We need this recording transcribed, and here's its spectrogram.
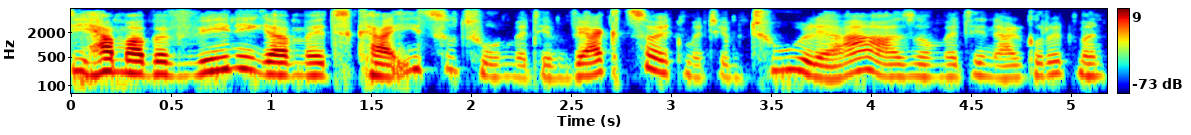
Die haben aber weniger mit KI zu tun, mit dem Werkzeug, mit dem Tool, ja, also mit den Algorithmen,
